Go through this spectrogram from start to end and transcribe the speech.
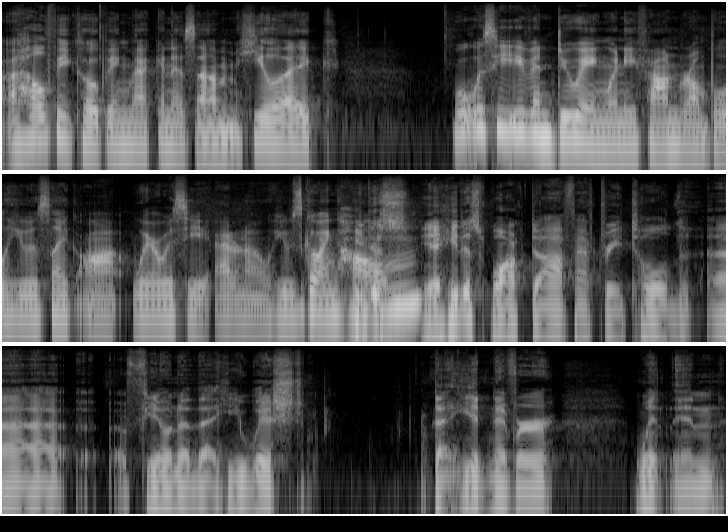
a healthy coping mechanism, he, like, what was he even doing when he found Rumple? He was like, uh, where was he? I don't know. He was going home. He just yeah he just walked off after he told uh, Fiona that he wished that he had never went and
